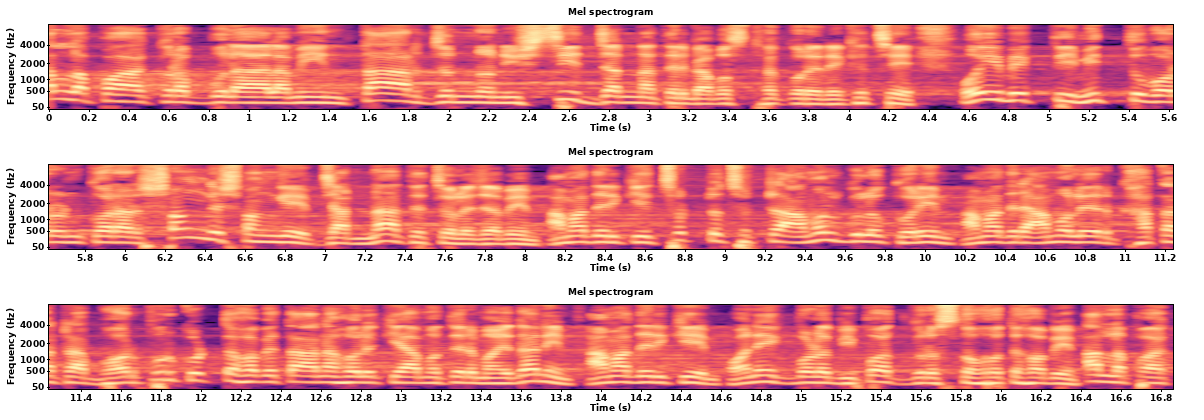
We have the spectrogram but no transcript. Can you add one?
আল্লাহ পাক রব্বুল আলমিন তার জন্য নিশ্চিত জান্নাতের ব্যবস্থা করে রেখেছে। ওই ব্যক্তি মৃত্যুবরণ করার সঙ্গে সঙ্গে জান্নাতে চলে যাবে। আমাদেরকে ছোট্ট ছোট্ট আমলগুলো করে আমাদের আমলের খাতাটা ভরপুর করতে হবে, তা না হলে কিয়ামতের ময়দানে আমাদেরকে অনেক বড় বিপদগ্রস্ত হতে হবে। আল্লাহ পাক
